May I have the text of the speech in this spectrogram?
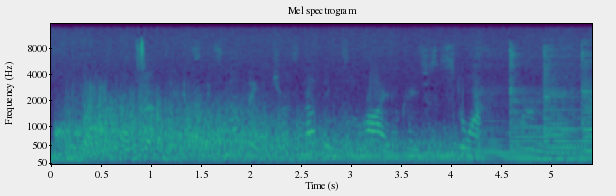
What was that? It's nothing. Sure, it's nothing. It's a ride, okay? It's just a storm. Mm.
